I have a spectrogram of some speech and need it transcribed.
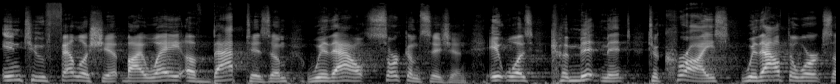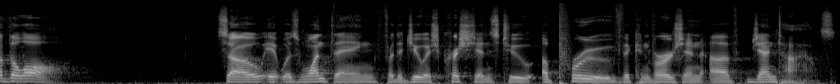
into fellowship by way of baptism without circumcision. It was commitment to Christ without the works of the law. So it was one thing for the Jewish Christians to approve the conversion of Gentiles.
